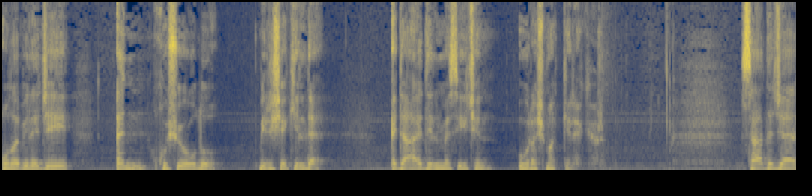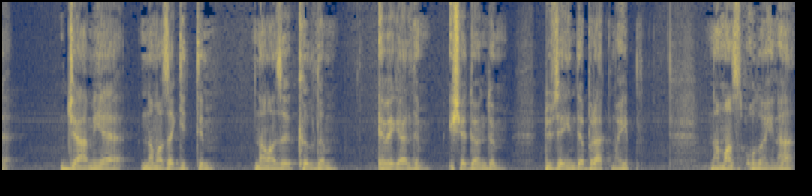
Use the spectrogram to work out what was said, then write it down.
olabileceği en huşulu bir şekilde eda edilmesi için uğraşmak gerekiyor. Sadece camiye namaza gittim, namazı kıldım, eve geldim, işe döndüm düzeyinde bırakmayıp namaz olayına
